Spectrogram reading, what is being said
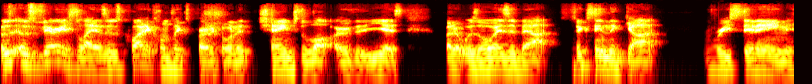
was. It was various layers. It was quite a complex protocol, and it changed a lot over the years. But it was always about fixing the gut, resetting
